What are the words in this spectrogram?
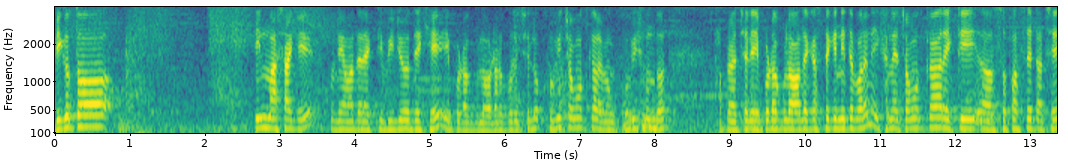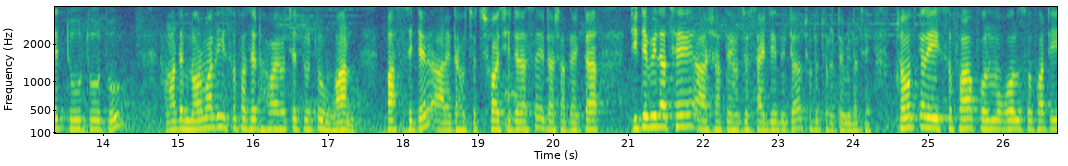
বিগত তিন মাস আগে উনি আমাদের একটি ভিডিও দেখে এই প্রোডাক্টগুলো অর্ডার করেছিল। খুবই চমৎকার এবং খুবই সুন্দর। আপনারা চাইলে এই প্রোডাক্টগুলো আমাদের কাছ থেকে নিতে পারেন। এখানে চমৎকার একটি সোফা সেট আছে টু টু টু আমাদের নর্মালি সোফা সেট হয় হচ্ছে টু টু ওয়ান পাঁচ সিটের আর এটা হচ্ছে ছয় সিটের আছে। এটার সাথে একটা টি টেবিল আছে, আর সাথে হচ্ছে সাইডে দুইটা ছোট ছোট টেবিল আছে। চমৎকার এই সোফা ফুলমোগল সোফাটি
